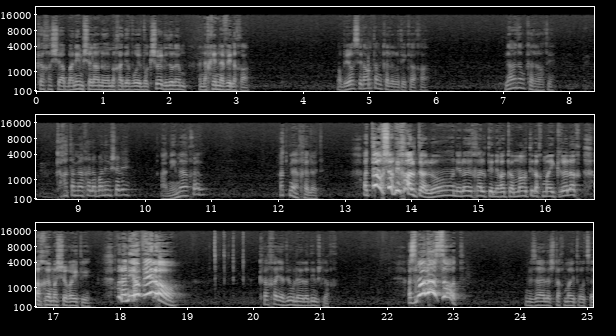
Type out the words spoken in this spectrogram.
ככה שהבנים שלנו יום אחד יבואו, יבקשו, יגידו להם, נכין נביא לך. רבי יוסי, למה אתה מקלל אותי ככה? למה אתה מקלל אותי? ככה אתה מאחל לבנים שלי? אני מאחל? את מאחלת. אתה עכשיו איחלת. לא, אני לא איחלתי, אני רק אמרתי לך מה יקרה לך אחרי מה שראיתי. אבל אני אביא לו! ככה יביאו לילדים שלך. אז מה לעשות? אם זה הילד שלך, מה היית רוצה?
